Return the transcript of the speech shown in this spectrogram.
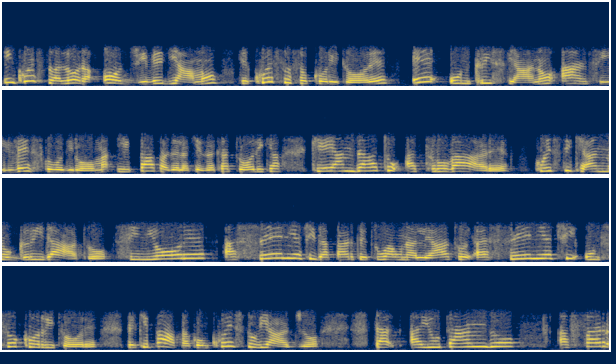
In questo allora oggi vediamo che questo soccorritore è un cristiano, anzi il vescovo di Roma, il papa della Chiesa Cattolica, che è andato a trovare questi che hanno gridato, Signore, assegnaci da parte tua un alleato e assegnaci un soccorritore, perché Papa con questo viaggio sta aiutando a far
